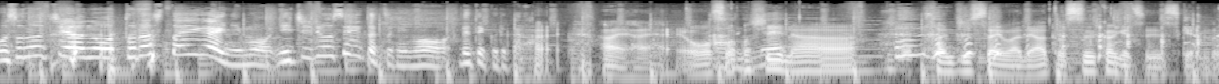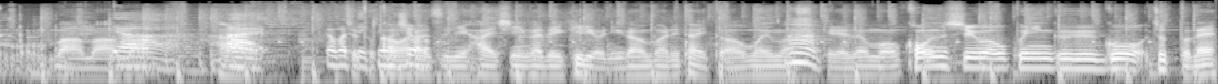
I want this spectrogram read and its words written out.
もうそのうちあのトラスタ以外にも日常生活にも出てくるから、はい。はいはいはい。恐ろしいな、30歳まであと数ヶ月ですけれども。まあまあまあ。ーはい、頑張っていきましょう。わらずに配信ができるように頑張りたいとは思いますけれども、今週はオープニング後ちょっとね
